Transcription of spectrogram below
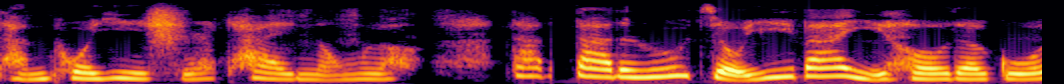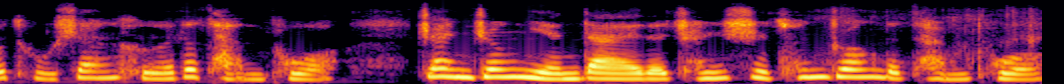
残破意识太浓了，大大的如九一八以后的国土山河的残破，战争年代的城市村庄的残破，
